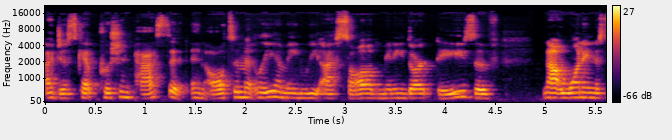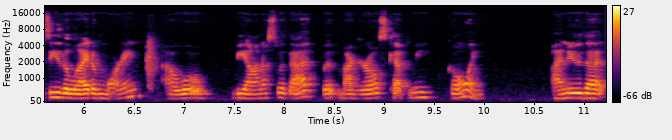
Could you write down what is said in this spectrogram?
I just kept pushing past it. And ultimately, I mean, we I saw many dark days of not wanting to see the light of morning. I will be honest with that, but my girls kept me going. I knew that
